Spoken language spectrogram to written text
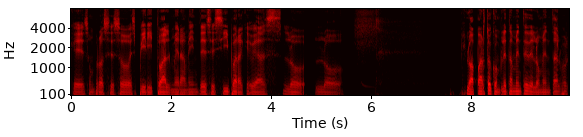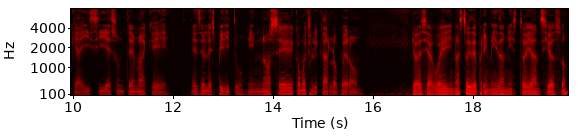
que es un proceso espiritual meramente, ese sí, para que veas lo, lo lo aparto completamente de lo mental porque ahí sí es un tema que es del espíritu y no sé cómo explicarlo, pero yo decía, güey, no estoy deprimido ni estoy ansioso,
